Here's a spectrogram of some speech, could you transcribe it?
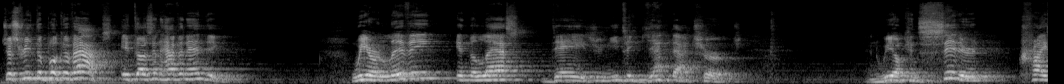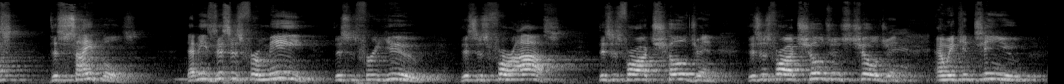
Just read the book of Acts, it doesn't have an ending. We are living in the last days. You need to get that, church. And we are considered Christ's disciples. That means this is for me, this is for you, this is for us, this is for our children, this is for our children's children. And we continue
